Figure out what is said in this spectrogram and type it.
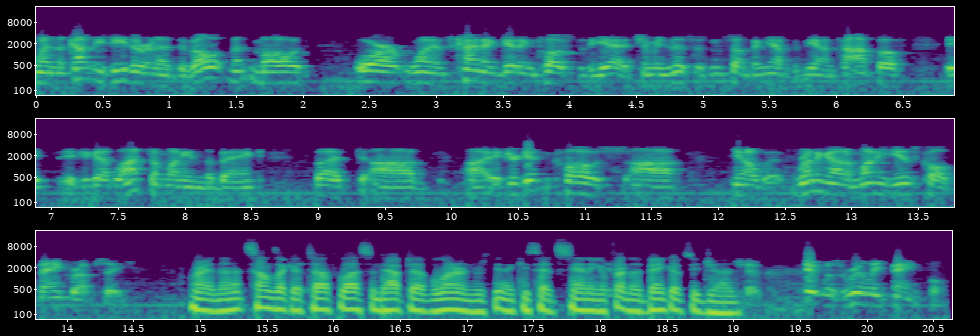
when the company's either in a development mode or when it's kind of getting close to the edge. I mean, this isn't something you have to be on top of if, if you got lots of money in the bank, but uh, uh, if you're getting close, uh, you know, running out of money is called bankruptcy. Right, that sounds like a tough lesson to have to have learned, like you said, standing in front of the bankruptcy judge. It was really painful.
